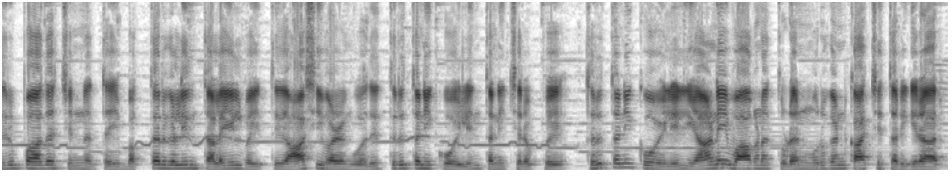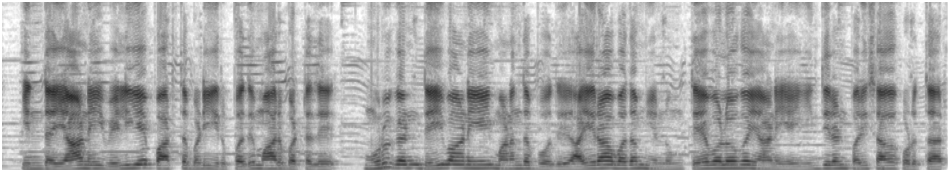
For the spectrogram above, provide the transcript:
திருப்பாத சின்னத்தை பக்தர்களின் தலையில் வைத்து ஆசி வழங்குவது திருத்தணி கோயிலின் தனிச்சிறப்பு. திருத்தணி கோயிலில் யானை வாகனத்துடன் முருகன் காட்சி தருகிறார். இந்த யானை வெளியே பார்த்தபடி இருப்பது மாறுபட்டது. முருகன் தெய்வானையை மணந்தபோது ஐராவதம் என்னும் தேவலோக யானையை இந்திரன் பரிசாக கொடுத்தார்.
